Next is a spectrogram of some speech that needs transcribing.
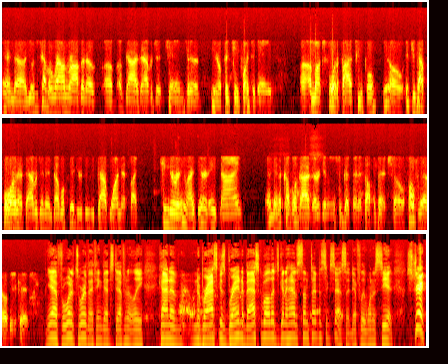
and uh, you'll just have a round robin of, of, of guys averaging 10 to you know 15 points a game uh, amongst four to five people. You know, if you got four that's averaging in double figures, and you've got one that's like teetering right there at eight nine, and then a couple of guys that are giving you some good minutes off the bench. So hopefully that'll be the case. Yeah, for what it's worth, I think that's definitely kind of Nebraska's brand of basketball that's going to have some type of success. I definitely want to see it. Strick,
